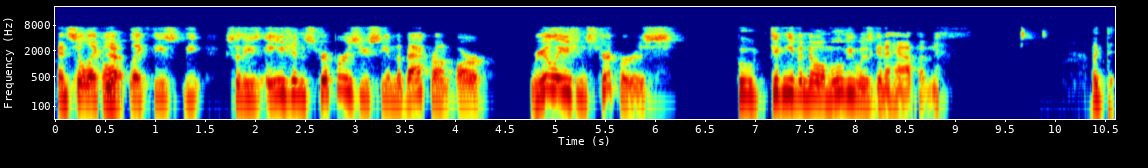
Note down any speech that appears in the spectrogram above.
And so like all, Yeah. like these, the, so these Asian strippers you see in the background are real Asian strippers who didn't even know a movie was going to happen. Like the,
